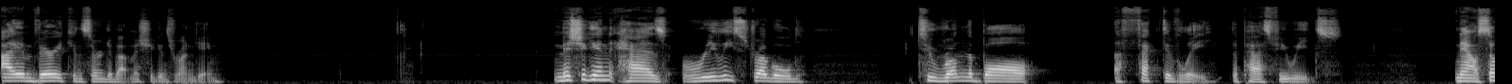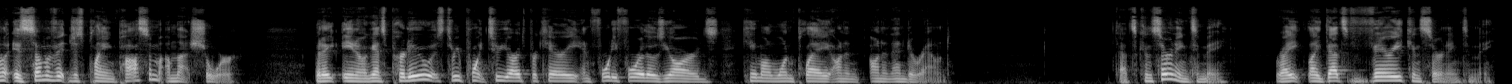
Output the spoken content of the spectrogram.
I am very concerned about Michigan's run game. Michigan has really struggled to run the ball effectively the past few weeks. Now, some is some of it just playing possum? I'm not sure. But uh, you know, against Purdue, it was 3.2 yards per carry, and 44 of those yards came on one play on an on an end around. That's concerning to me right? Like that's very concerning to me.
